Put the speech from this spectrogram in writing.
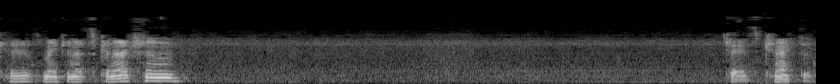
Okay, it's making its connection. Okay, it's connected.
